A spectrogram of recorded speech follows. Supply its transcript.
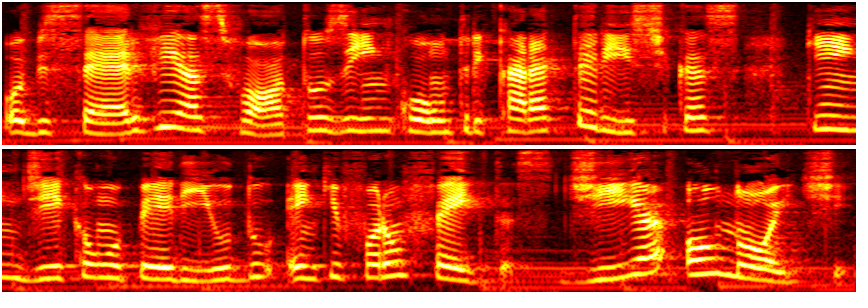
Observe as fotos e encontre características que indicam o período em que foram feitas, dia ou noite.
